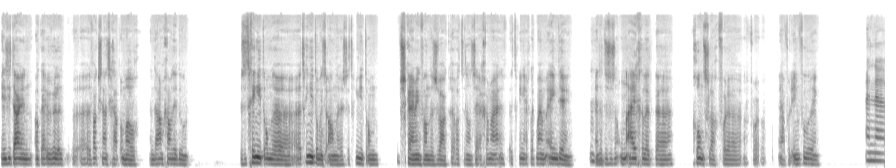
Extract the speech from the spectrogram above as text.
En je ziet daarin, oké, we willen de vaccinatiegraad omhoog en daarom gaan we dit doen. Dus het ging, niet om de, het ging niet om iets anders. Het ging niet om bescherming van de zwakkeren, wat ze dan zeggen. Maar het ging eigenlijk maar om één ding. Mhm. En dat is dus een oneigenlijke eh, grondslag voor de, voor, ja, voor de invoering. En eh,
